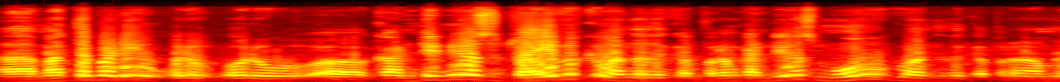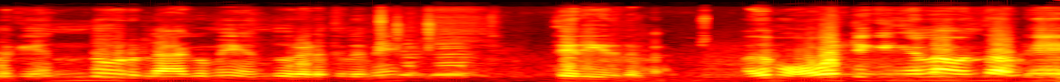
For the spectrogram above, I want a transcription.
uh, மற்றபடி ஒரு ஒரு uh, கண்டினியூஸ் டிரைவுக்கு வந்ததுக்கப்புறம் கண்டினியூஸ் மூவுக்கு வந்ததுக்கப்புறம் நம்மளுக்கு எந்த ஒரு லேகுமே எந்த ஒரு இடத்துலையுமே தெரியறது அதுவும் அதுவும் ஓவர்டேக்கிங் எல்லாம் வந்து அப்படியே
